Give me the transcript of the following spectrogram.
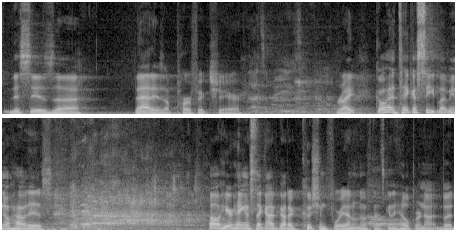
This is, uh, that is a perfect chair That's amazing. Right? Go ahead, take a seat. Let me know how it is. Oh, here, hang on a second. I've got a cushion for you. I don't know if that's going to help or not, but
